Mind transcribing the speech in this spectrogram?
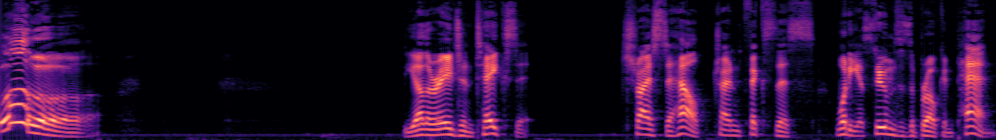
Ugh. The other agent takes it, tries to help, try and fix this, what he assumes is a broken pen.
